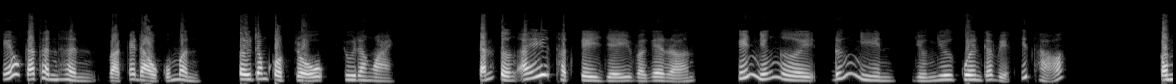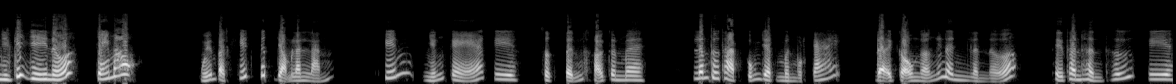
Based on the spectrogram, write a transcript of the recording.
kéo cả thân hình và cái đầu của mình từ trong cột trụ chui ra ngoài cảnh tượng ấy thật kỳ dị và ghê rợn, khiến những người đứng nhìn dường như quên cả việc hít thở. Còn nhìn cái gì nữa? Chạy mau nguyễn bạch khiết kích giọng lanh lảnh, khiến những kẻ kia sực tỉnh khỏi cơn mê. Lâm thu thạch cũng giật mình một cái, đợi cậu ngẩng lên lần nữa, thì thân hình thứ kia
